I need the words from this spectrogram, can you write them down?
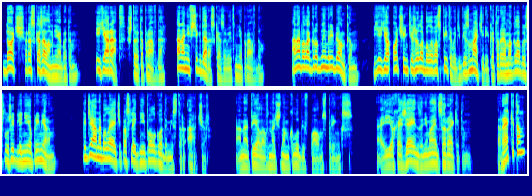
«Дочь рассказала мне об этом. И я рад, что это правда. Она не всегда рассказывает мне правду. Она была грудным ребенком. Ее очень тяжело было воспитывать без матери, которая могла бы служить для нее примером. Где она была эти последние полгода, мистер Арчер?» Она пела в ночном клубе в Палм-Спрингс. А ее хозяин занимается рэкетом. «Рэкетом?»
